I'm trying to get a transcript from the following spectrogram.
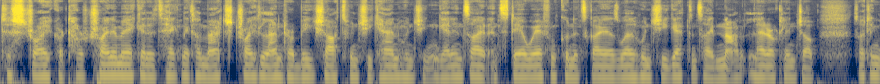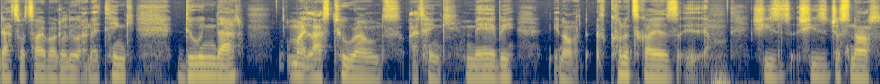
to strike or try to make it a technical match, try to land her big shots when she can, when she can get inside, and stay away from Kunitskaya as well when she gets inside, not let her clinch up. So I think that's what Cyborg will do. And I think doing that might last two rounds. I think maybe you know Kunitskaya is eh, she's she's just not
